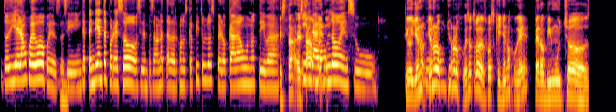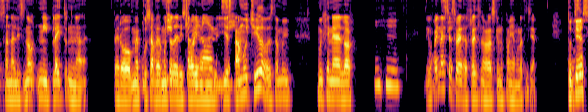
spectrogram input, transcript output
Entonces, y era un juego pues así independiente, por eso se empezaron a tardar con los capítulos, pero cada uno te iba está, está indagando en su... Digo, yo no, yo no lo, yo no lo jugué, es otro de los juegos que yo no jugué, pero vi muchos análisis, no, ni pleitos ni nada. Pero me puse a ver mucho de la historia lore, y sí. está muy chido, está muy, muy genial el lore. Ujú. Digo, Five Nights Sí. at Fred- Freddy's, la verdad es que nunca me llamó la atención. Tú tienes.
